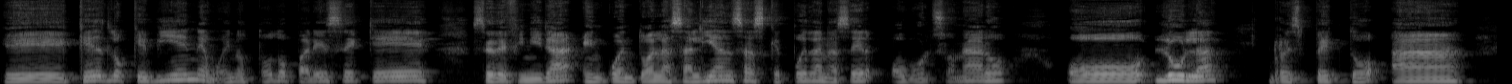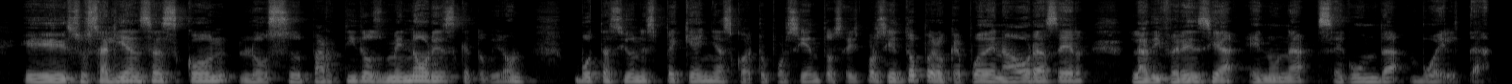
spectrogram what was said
Eh, ¿Qué es lo que viene? Bueno, todo parece que se definirá en cuanto a las alianzas que puedan hacer o Bolsonaro o Lula respecto a eh, sus alianzas con los partidos menores que tuvieron votaciones pequeñas, 4%, 6%, pero que pueden ahora hacer la diferencia en una segunda vuelta.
